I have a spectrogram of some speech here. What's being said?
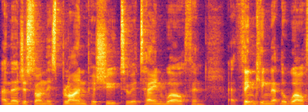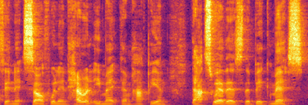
and they're just on this blind pursuit to attain wealth and uh, thinking that the wealth in itself will inherently make them happy. And that's where there's the big miss.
